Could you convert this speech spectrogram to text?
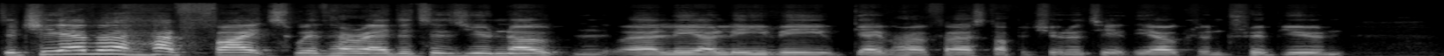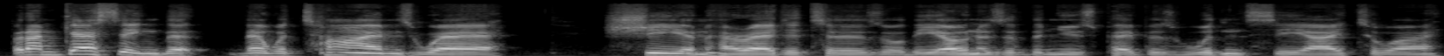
Did she ever have fights with her editors? You know, uh, Leo Levy gave her her first opportunity at the Oakland Tribune. But I'm guessing that there were times where she and her editors or the owners of the newspapers wouldn't see eye to eye.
